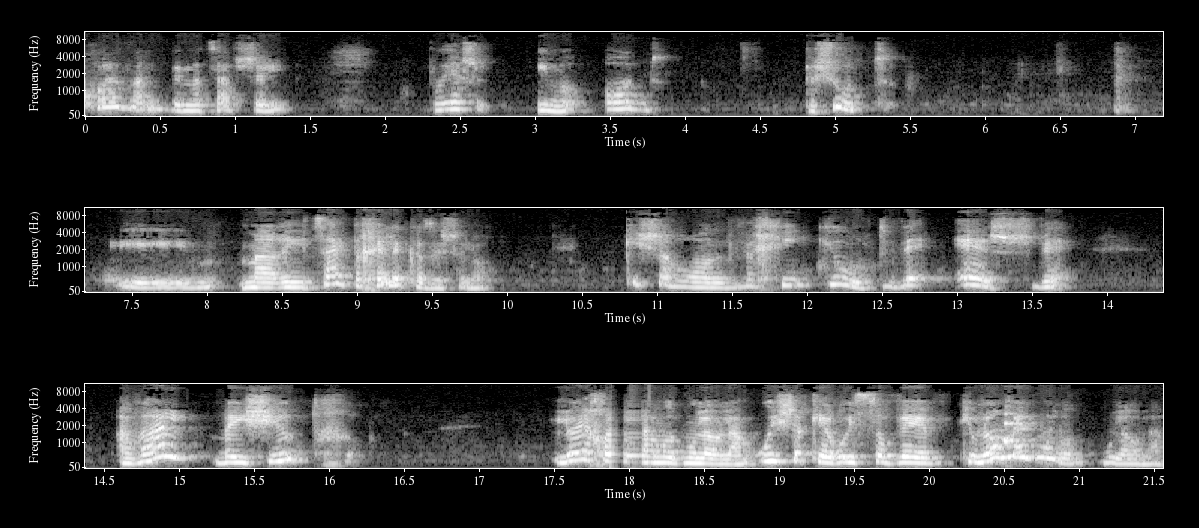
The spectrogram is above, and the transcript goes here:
הוא כל הזמן במצב של... והוא יש... היא מאוד פשוט היא מעריצה את החלק הזה שלו. כישרון וחיות ואש, ו... אבל באישיות לא יכול לעמוד מול העולם. הוא ישקר, הוא יסובב, כי הוא לא עומד מול, מול העולם,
